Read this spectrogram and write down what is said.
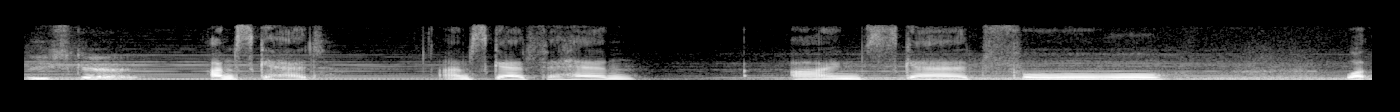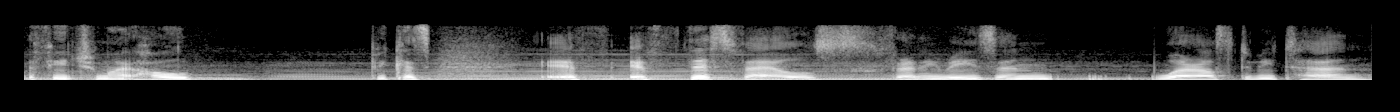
Are you scared? I'm scared. I'm scared for him. I'm scared for what the future might hold. Because if, if this fails for any reason, where else do we turn?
